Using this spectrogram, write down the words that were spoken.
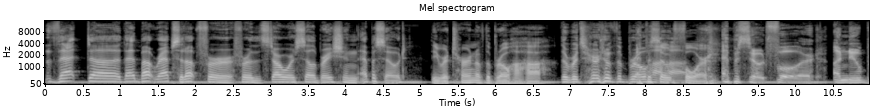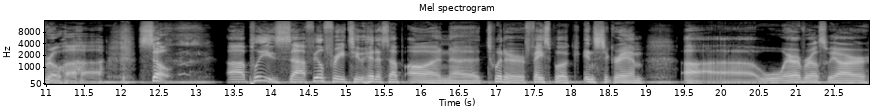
that uh, that about wraps it up for for the Star Wars Celebration episode. The Return of the Brouhaha, The Return of the Bro. episode four. Episode four, a new brouhaha. So, uh, please uh, feel free to hit us up on uh, Twitter, Facebook, Instagram, uh, wherever else we are,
